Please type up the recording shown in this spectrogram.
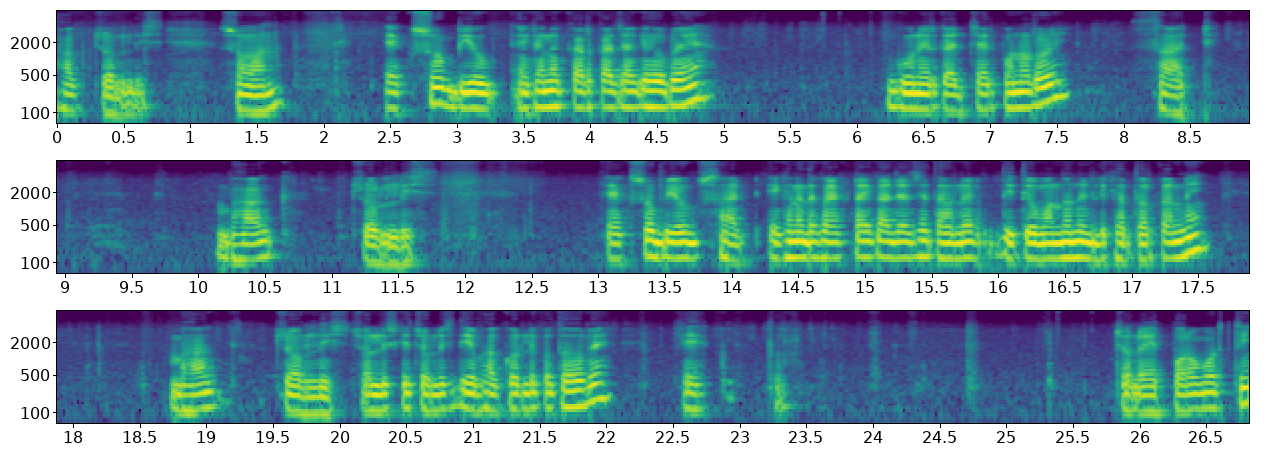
ভাগ চল্লিশ সমান একশো বিয়োগ, এখানে কার কাজ আগে হবে? গুণের কাজ চার পনেরোই ষাট ভাগ চল্লিশ। একশো বিয়োগ ষাট। এখানে দেখো একটাই কাজ আছে, তাহলে দ্বিতীয় বন্ধনী লেখার দরকার নেই। ভাগ চল্লিশ। চল্লিশকে চল্লিশ দিয়ে ভাগ করলে কত হবে? এক উত্তর চলো এর পরবর্তী।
